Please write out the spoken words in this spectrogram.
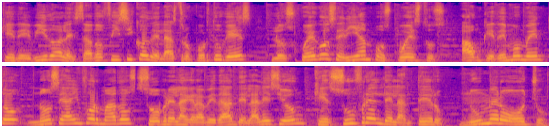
que debido al estado físico del astro portugués, los juegos serían pospuestos, aunque de momento no se ha informado sobre la gravedad de la lesión que sufre el delantero. Número 8.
